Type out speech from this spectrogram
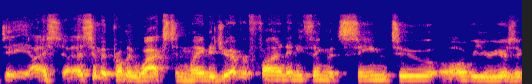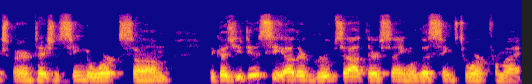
did, I assume it probably waxed and waned. Did you ever find anything that seemed to, over your years of experimentation, seem to work some? because you do see other groups out there saying, well, this seems to work for my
